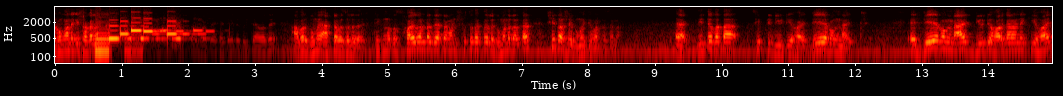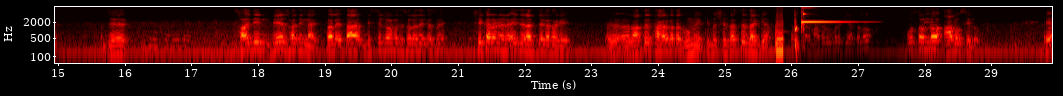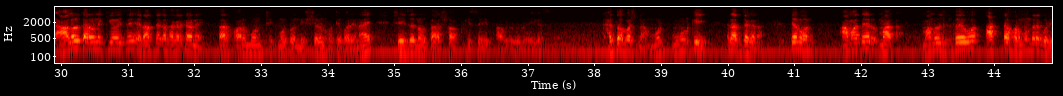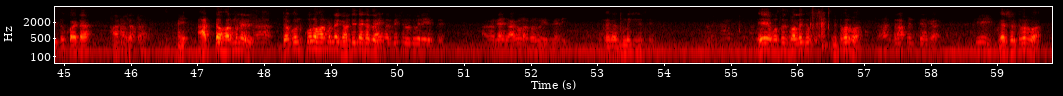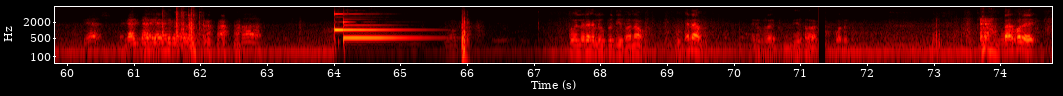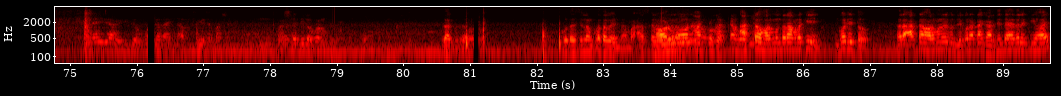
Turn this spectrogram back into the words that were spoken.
এবং অনেকে সকালে দুইটা আবার ঘুমায় আটটা বাজে চলে যায়। ঠিক মতো ছয় ঘণ্টা যে একটা মানুষ সুস্থ থাকতে হলে ঘুমানো দরকার সেটাও সে ঘুমাইতে পারতেছে না। এক, দ্বিতীয় কথা শিফটি ডিউটি হয় ডে এবং নাইট এই ডে এবং নাইট ডিউটি হওয়ার কারণে কি হয়? যে ছয় দিন ডে ছয় দিন নাইট তাহলে তার বিশৃঙ্খলার মধ্যে চলে যাইতেছে। সে কারণে এই যে রাত জায়গা থাকে রাতে থাকার কথা ঘুমে, কিন্তু সে যাচ্ছে আসলো প্রচণ্ড আলো ছিল। এই আলোর কারণে কি হয়েছে? রাত জায়গা থাকার কারণে তার হরমোন ঠিকমতো নিঃসরণ হতে পারে নাই। সেই জন্য তার সব কিছুই আবলজল হয়ে গেছে। খাদ্য অভ্যাস না, মূল- কি? রাত জায়গাটা যেমন আমাদের মানুষ আটটা হরমোন দ্বারা গঠিত। কয়টা? আটটা। আটটা হরমোনের যখন কোন হরমোনের ঘাটতি দেখা যাবে। বেশি রোদ বেড়ে গেছে। আমার গাড়ি আগুন আগুন হয়ে গেছে গাড়ি গাড়ি লেগে গেছে। এ ভালোই তো নিতে পারবা? সরতে পারবা? খালি উপরে দিয়ে তো এ নাও। এর উপরে দিয়ে তো তারপরে কোথায় ছিলাম? কথা কই না আজকে হরমোন আট প্রকার। আটটা হরমোন। দ্বারা আমরা কি গঠিত? তাহলে আটটা হরমোনের যে কোনো একটা ঘাটতি দেখা দিলে কি হয়?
